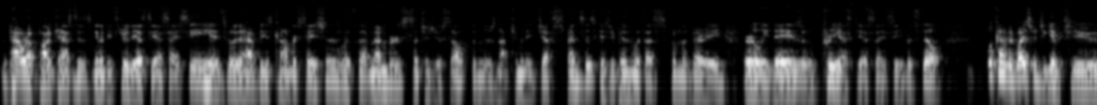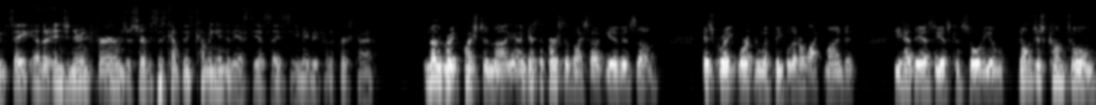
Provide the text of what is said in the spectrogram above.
the Power Up podcast is going to be through the SDSIC. It's really to have these conversations with uh, members such as yourself, and there's not too many Jeff Spences because you've been with us from the very early days of pre SDSIC. But still, what kind of advice would you give to, say, other engineering firms or services companies coming into the SDSIC maybe for the first time? Another great question. Uh, I guess the first advice I would give is um, it's great working with people that are like-minded. You have the SDS consortium. Don't just come to them,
